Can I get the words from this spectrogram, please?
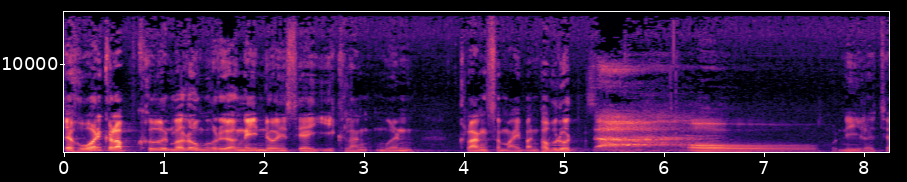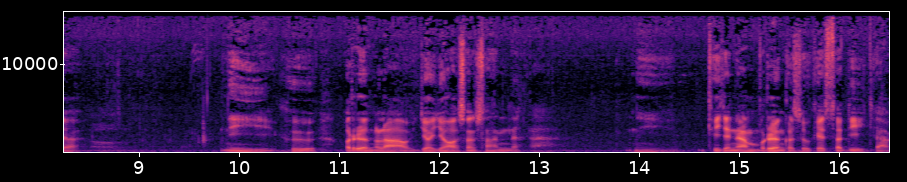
จะหวนกลับคืนมารุ่งเรืองในอินโดนีเซียอีกครั้งเหมือนครั้งสมัยบรรพบุรุษ โอ้ นี่แล้วจ้ะ นี่คือเรื่องราวย่อๆสั้นๆนะนี่ที่จะนำเรื่องกระสู่เคสสตี้จาก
